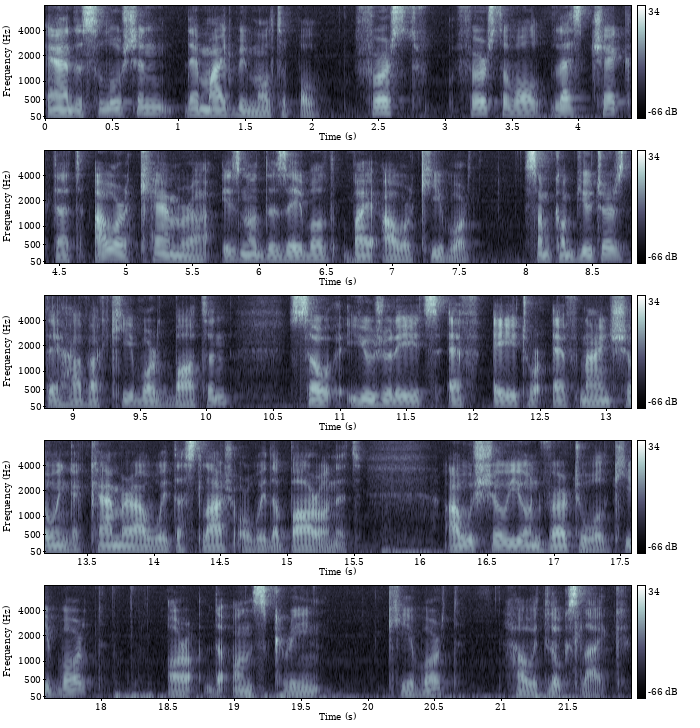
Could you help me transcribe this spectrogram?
and the solution, there might be multiple. First, first of all, let's check that our camera is not disabled by our keyboard. Some computers, they have a keyboard button so usually it's F8 or F9 showing a camera with a slash or with a bar on it. I will show you on virtual keyboard or the on-screen keyboard how it looks like.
